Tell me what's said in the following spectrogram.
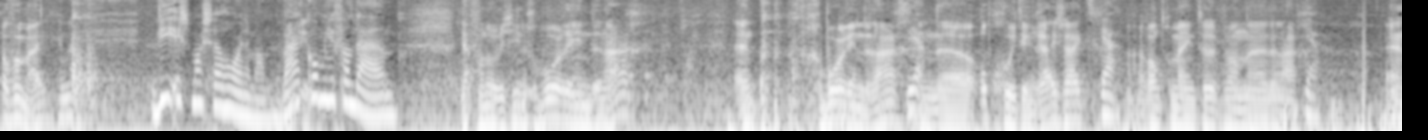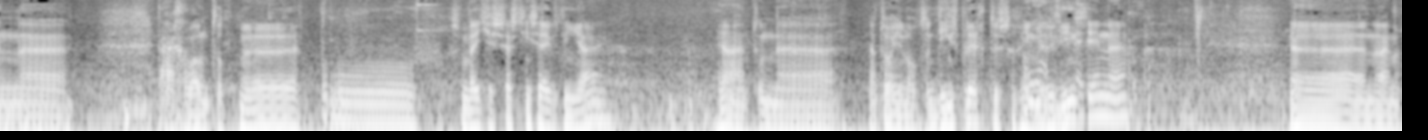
Over mij. Nou, Wie is Marcel Horneman? Waar kom je vandaan? ja, van origine geboren in Den Haag. En geboren in Den Haag Ja. en eh, opgegroeid in Rijswijk. Ja. Een randgemeente van eh, Den Haag. Ja. En eh, daar gewoon tot me zo'n beetje 16, 17 jaar. Ja, en toen, eh, ja, toen had je nog de dienstplicht, dus dan ging Oh je de tuurlijk. dienst in. hè. Eh, hebben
